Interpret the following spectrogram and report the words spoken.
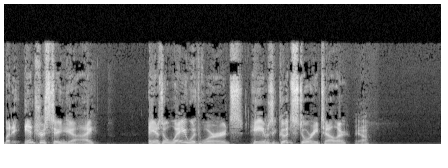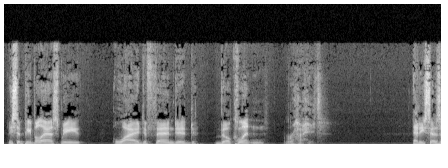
but interesting guy. He has a way with words. He was a good storyteller. Yeah. He said people ask me why I defended Bill Clinton, Right. and he says,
